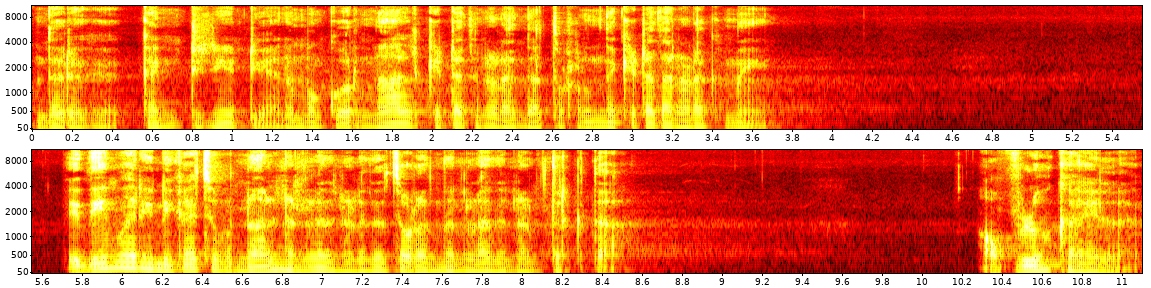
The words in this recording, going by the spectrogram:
அந்த ஒரு கண்டினியூட்டியாக நமக்கு ஒரு நாள் கெட்டது நடந்தால் தொடர்ந்து கெட்டதாக நடக்குமே. இதே மாதிரி என்னைக்காச்சும் ஒரு நாள் நல்லது நடந்து தொடர்ந்து நல்லது நடந்திருக்குதா? அவ்வளோ காயில்.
